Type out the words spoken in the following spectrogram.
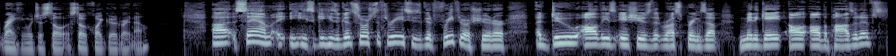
ranking, which is still still quite good right now. Uh, Sam, he's he's a good source of threes. He's a good free throw shooter. Uh, do all these issues that Russ brings up mitigate all all the positives?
